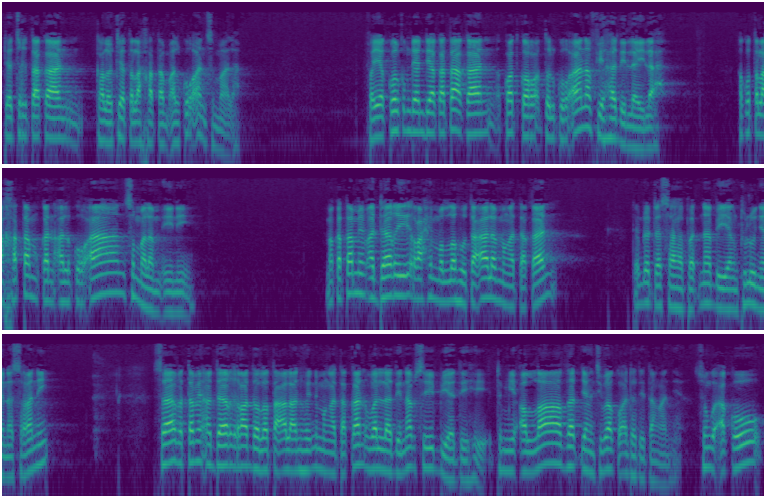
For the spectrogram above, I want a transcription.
dia ceritakan kalau dia telah khatam Al-Quran semalam. Fayaqul kemudian dia katakan, Qad qara'tul Qur'ana fi hadil laylah. Aku telah khatamkan Al-Quran semalam ini. Maka Tamim Adari rahimallahu ta'ala mengatakan, dan ada sahabat Nabi yang dulunya Nasrani, Sahabat Tamim Adari radallahu ta'ala anhu ini mengatakan, Walladhi nafsi biyadihi. Demi Allah, zat yang jiwaku ada di tangannya. Sungguh aku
